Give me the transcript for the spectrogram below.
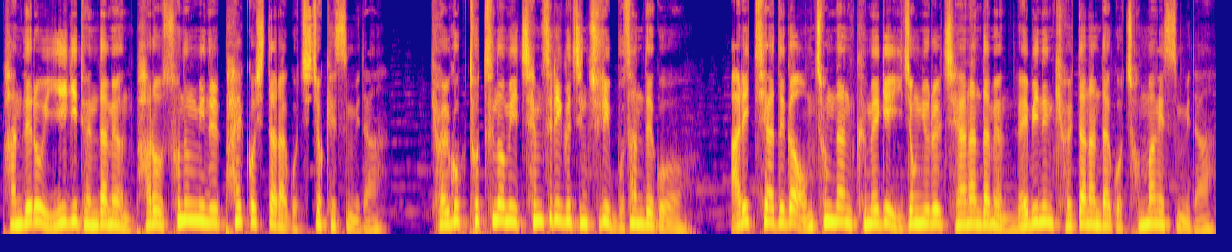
반대로 이익이 된다면 바로 손흥민을 팔 것이다 라고 지적했습니다. 결국 토트넘이 챔스리그 진출이 무산되고 아리티아드가 엄청난 금액의 이적료를 제한한다면 레비는 결단한다고 전망했습니다.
